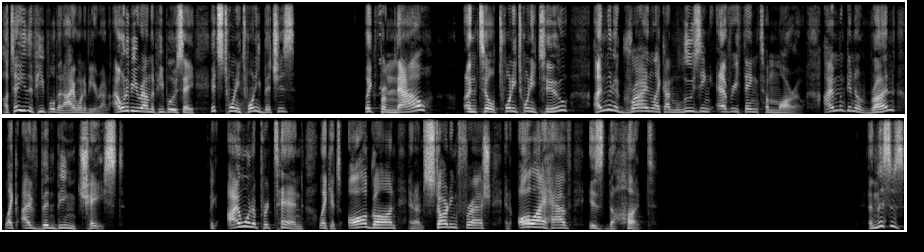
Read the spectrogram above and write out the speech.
I'll tell you the people that I want to be around. I want to be around the people who say, it's 2020, bitches. Like from now until 2022, I'm going to grind like I'm losing everything tomorrow. I'm going to run like I've been being chased. Like I want to pretend like it's all gone and I'm starting fresh and all I have is the hunt. And this is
